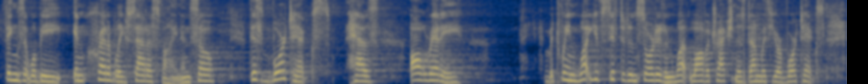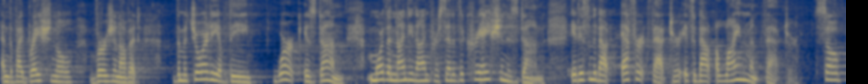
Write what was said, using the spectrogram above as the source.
things that will be incredibly satisfying and so this vortex has already between what you've sifted and sorted and what law of attraction has done with your vortex and the vibrational version of it the majority of the work is done. More than 99% of the creation is done. It isn't about effort factor it's about alignment factor. So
